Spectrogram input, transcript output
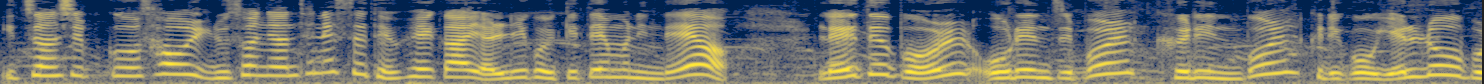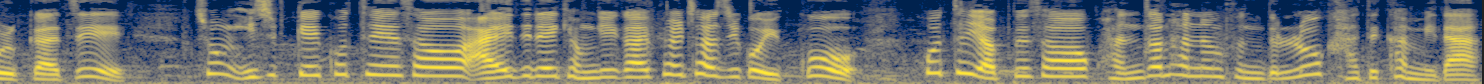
2019 서울 유소년 테니스 대회가 열리고 있기 때문인데요. 레드볼, 오렌지볼, 그린볼, 그리고 옐로우볼까지 총 20개 코트에서 아이들의 경기가 펼쳐지고 있고 코트 옆에서 관전하는 분들로 가득합니다.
